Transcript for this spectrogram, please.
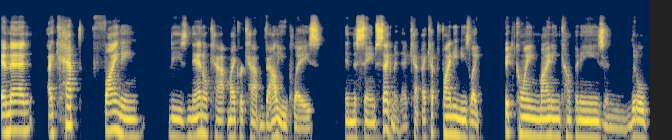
And then I kept finding these nano cap, micro cap value plays in the same segment. I kept I kept finding these like Bitcoin mining companies and little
